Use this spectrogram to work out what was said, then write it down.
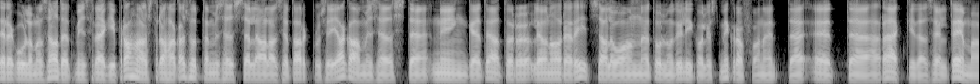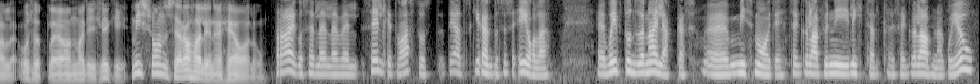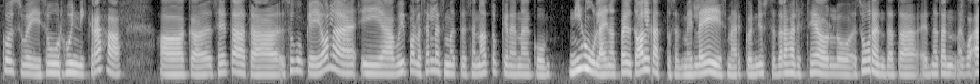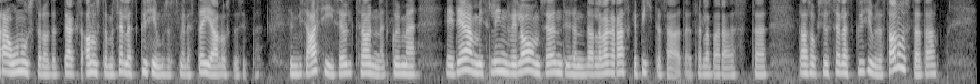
tere kuulama saadet, mis räägib rahast, raha kasutamisest, sellealase tarkuse jagamisest ning teadur Leonore Riitsalu on tulnud ülikoolist mikrofon ette, et rääkida sel teemal. usutleja on Madis Ligi. mis on see rahaline heaolu? praegu sellele veel selget vastust teaduskirjanduses ei ole võib tunduda naljakas, mismoodi, see kõlab ju nii lihtsalt, see kõlab nagu jõukus või suur hunnik raha aga seda ta sugugi ei ole ja võib-olla selles mõttes on natukene nagu nihu läinud paljud algatused, mille eesmärk on just seda rahalist heaolu suurendada, et nad on nagu ära unustanud, et peaks alustama sellest küsimusest, millest teie alustasite. et mis asi see üldse on, et kui me ei tea, mis lind või loom see on, siis on talle väga raske pihta saada, et sellepärast tasuks just sellest küsimusest alustada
